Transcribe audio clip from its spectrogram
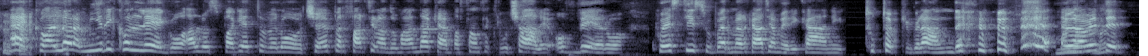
ecco, allora mi ricollego allo spaghetto veloce per farti una domanda che è abbastanza cruciale, ovvero questi supermercati americani, tutto è più grande. Ma è veramente ma,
